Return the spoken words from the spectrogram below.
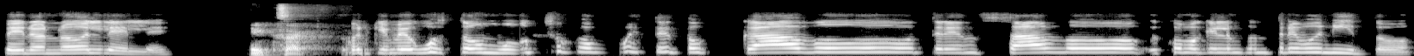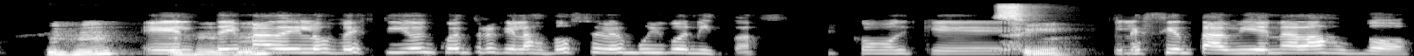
pero no Lele. Exacto. Porque me gustó mucho como este tocado, trenzado, como que lo encontré bonito. el tema de los vestidos, encuentro que las dos se ven muy bonitas. Es como que sí. le sienta bien a las dos.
